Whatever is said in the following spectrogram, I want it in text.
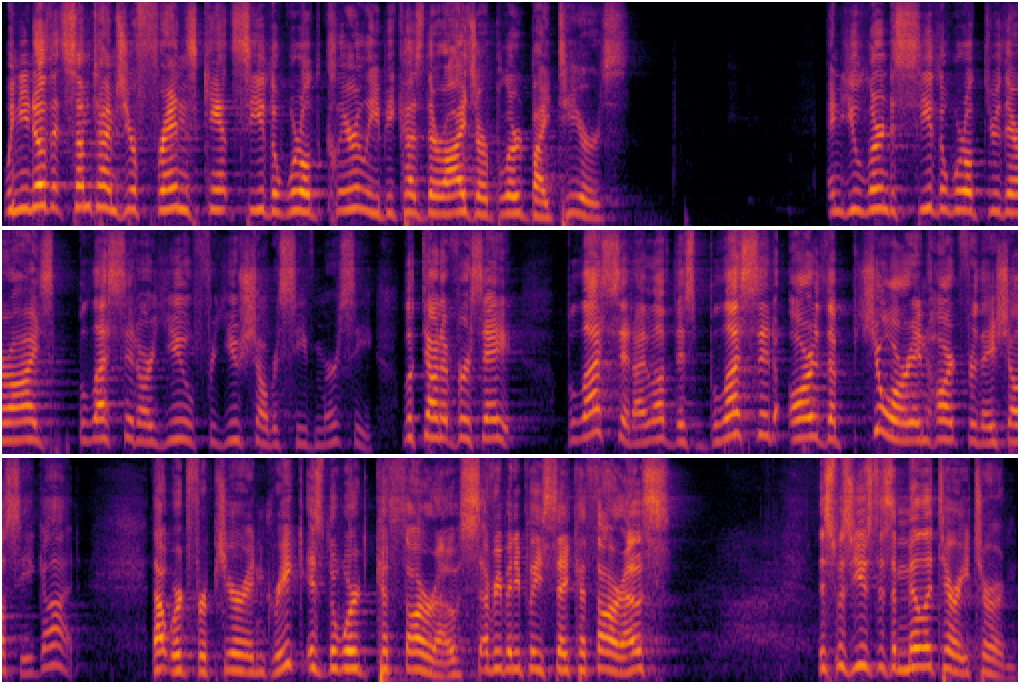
When you know that sometimes your friends can't see the world clearly because their eyes are blurred by tears. And you learn to see the world through their eyes. Blessed are you, for you shall receive mercy. Look down at verse 8. Blessed, I love this, blessed are the pure in heart, for they shall see God. That word for pure in Greek is the word katharos. Everybody, please say katharos. This was used as a military term.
